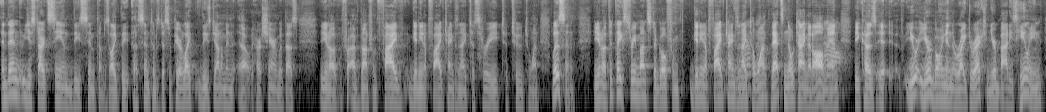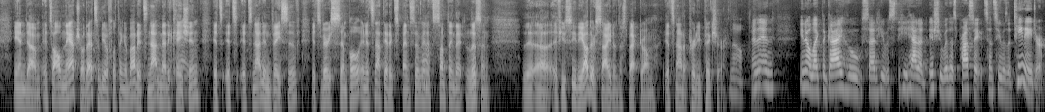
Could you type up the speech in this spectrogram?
And then you start seeing these symptoms, like the uh, symptoms disappear, like these gentlemen uh, are sharing with us. You know, I've gone from five, getting up five times a night to three to two to one. Listen, you know, if it takes three months to go from getting up five times a night to one, that's no time at all, man, because it, you're, you're going in the right direction. Your body's healing, and um, it's all natural. That's a beautiful thing about it. It's not medication. It's, it's, it's not invasive. It's very simple, and it's not that expensive. And it's something that, listen, the, uh, if you see the other side of the spectrum, it's not a pretty picture. No, and and you know, like the guy who said he was he had an issue with his prostate since he was a teenager.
